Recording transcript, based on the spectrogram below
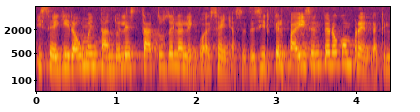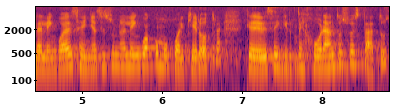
y seguir aumentando el estatus de la lengua de señas, es decir, que el país entero comprenda que la lengua de señas es una lengua como cualquier otra, que debe seguir mejorando su estatus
